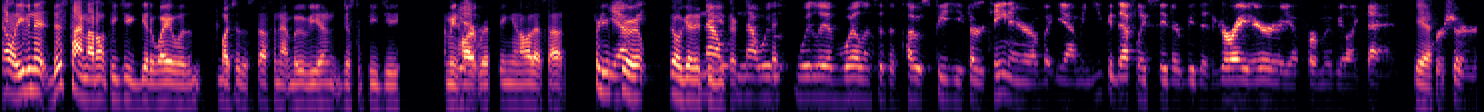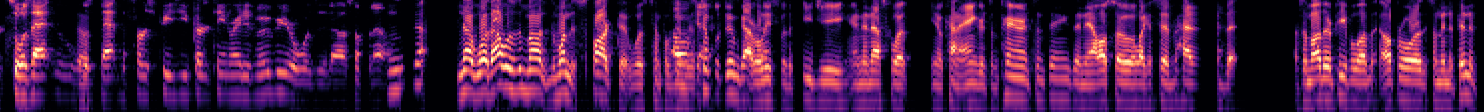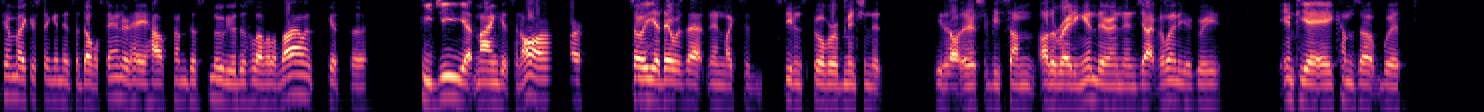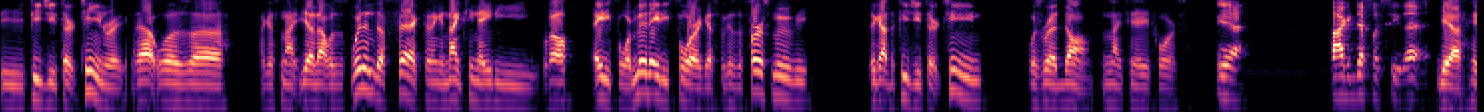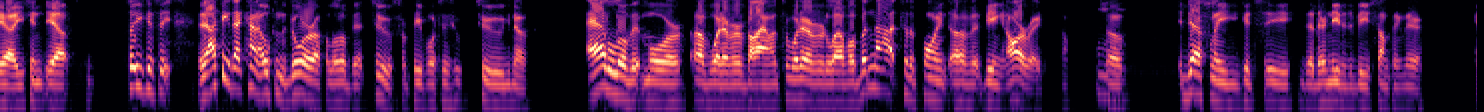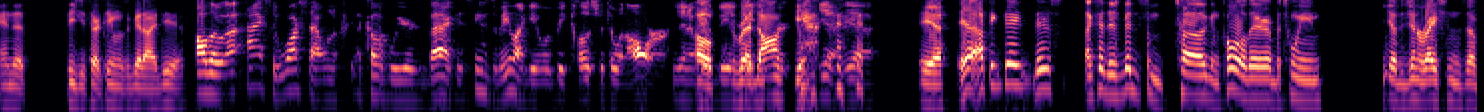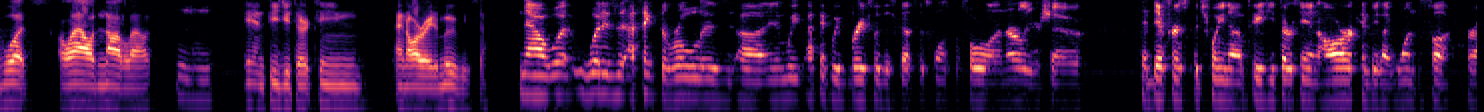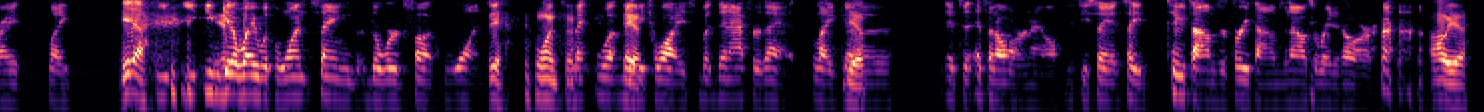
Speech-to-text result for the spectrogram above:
Hell, even at this time, I don't think you could get away with much of the stuff in that movie and just a PG. I mean, Yeah. heart ripping and all that stuff. Pretty Yeah, sure I mean, it still get a Now, PG thirteen. now we we live well into the post PG thirteen era, but yeah, I mean, you can definitely see there'd be this gray area for a movie like that. Yeah. for sure. So was that was that the first PG thirteen rated movie, or was it uh, something else? No, no, well, that was the one, the one that sparked it was Temple Doom. Okay. Temple Doom got released with a PG, and then that's what you know kind of angered some parents and things. And also, like I said, had the, some other people up, uproar, some independent filmmakers thinking it's a double standard. Hey, how come this movie with this level of violence gets a PG, yet mine gets an R? So yeah, there was that. And like I said, Steven Spielberg mentioned that he thought there should be some other rating in there, and then Jack Valenti agreed. MPAA comes up with the PG-13 rating. That was uh I guess not. Yeah, that was went into effect. I think in 1980. Well, 84, mid 84, I guess, because the first movie that got the PG-13 was Red Dawn in 1984. So, Yeah, I could definitely see that. yeah, yeah, you can. Yeah, so you can see, and I think that kind of opened the door up a little bit too for people to to you know add a little bit more of whatever violence or whatever level, but not to the point of it being an R rated. So Mhm. it definitely you could see that there needed to be something there, and that PG-13 was a good idea. Although I actually watched that one a couple years back, it seems to me like it would be closer to an R than it Oh, would be a Red Dawn? PG-13. Yeah. yeah, yeah. Yeah, yeah. I think there, there's, like I said, there's been some tug and pull there between, you know, the generations of what's allowed and not allowed hmm in PG-13 and R-rated movies. So, Now, what what is it? I think the rule is, uh, and we I think we briefly discussed this once before on an earlier show. The difference between a PG thirteen and R can be like one fuck, right? Like yeah, you, you, you can get away with one saying the word fuck once, Yeah. once. Ma- what maybe twice, but then after that, like Yeah. uh, it's a, it's an R now. If you say it say two times or three times, now it's a rated R. Oh yeah.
